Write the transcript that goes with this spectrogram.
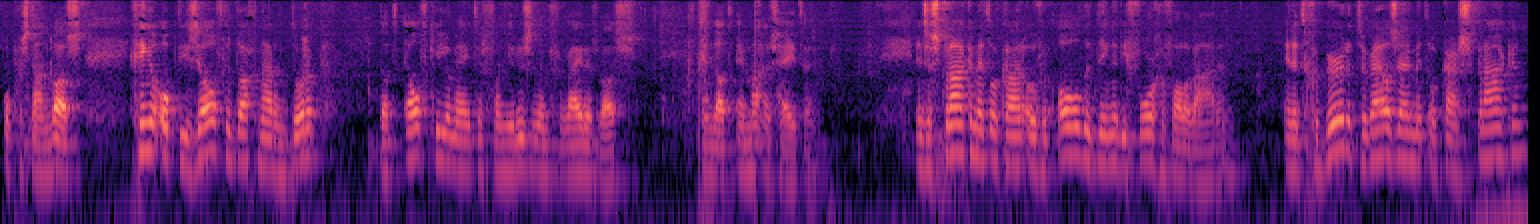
opgestaan was, gingen op diezelfde dag naar een dorp dat 11 kilometer van Jeruzalem verwijderd was en dat Emmaus heette. En ze spraken met elkaar over al de dingen die voorgevallen waren. En het gebeurde terwijl zij met elkaar spraken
